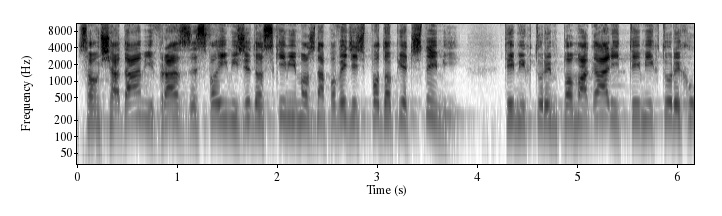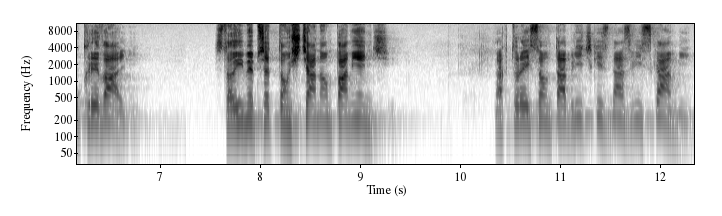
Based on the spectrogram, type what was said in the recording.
sąsiadami, wraz ze swoimi żydowskimi, można powiedzieć, podopiecznymi, tymi, którym pomagali, tymi, których ukrywali. Stoimy przed tą ścianą pamięci, na której są tabliczki z nazwiskami.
